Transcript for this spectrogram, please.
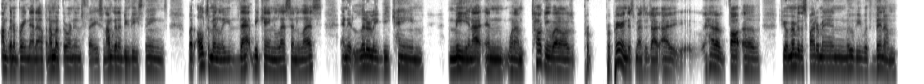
i'm going to bring that up and i'm going to throw it in his face and i'm going to do these things. But ultimately that became less and less and it literally became me. And i and when i'm talking about i was pre- preparing this message I, I had a thought of you remember the Spider-Man movie with Venom,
